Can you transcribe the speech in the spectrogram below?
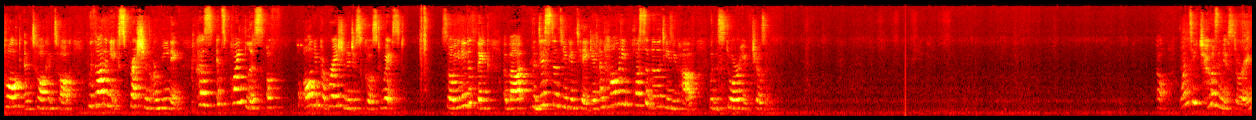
talk and talk and talk without any expression or meaning, because it's pointless of all your preparation, it just goes to waste. So you need to think about the distance you can take it and how many possibilities you have with the story you've chosen. Oh, once you've chosen your story,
